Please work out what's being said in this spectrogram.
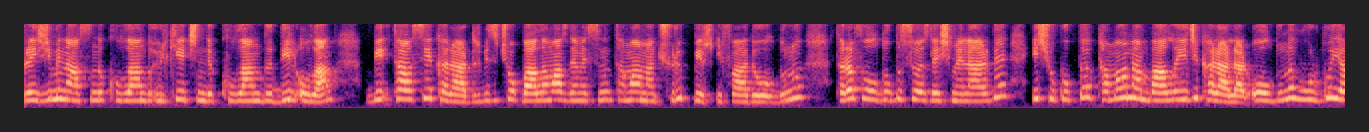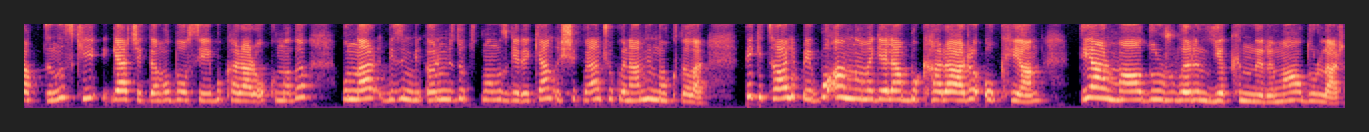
rejimin aslında kullandığı ülke içinde kullandığı dil olan bir tavsiye karardır. Bizi çok bağlamaz demesinin tamamen çürük bir ifade olduğunu, taraf olduğu bu sözleşmelerde iç hukukta tamamen bağlayıcı kararlar olduğuna vurgu yaptınız ki gerçekten o dosyayı bu kararı okumada bunlar bizim önümüzde tutmamız gereken gereken, ışık veren çok önemli noktalar. Peki Talip Bey bu anlama gelen bu kararı okuyan diğer mağdurların yakınları, mağdurlar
